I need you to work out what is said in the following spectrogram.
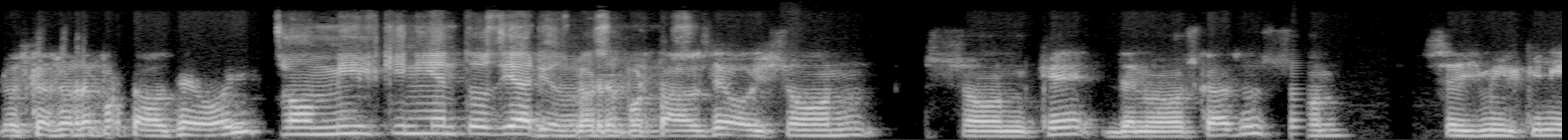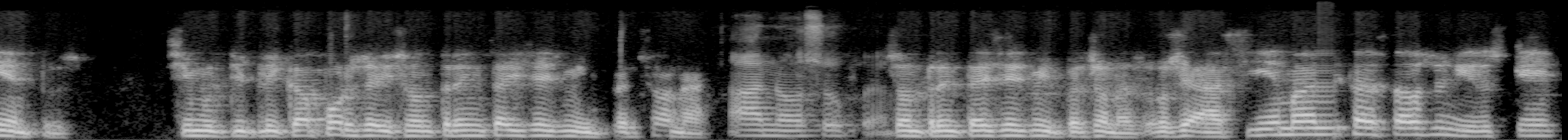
los casos reportados de hoy. Son 1.500 diarios. Los reportados de hoy son, son, ¿qué? De nuevos casos son 6.500. Si multiplica por 6 son 36.000 personas. Ah, no, súper. Son 36.000 personas. O sea, así de mal está Estados Unidos que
